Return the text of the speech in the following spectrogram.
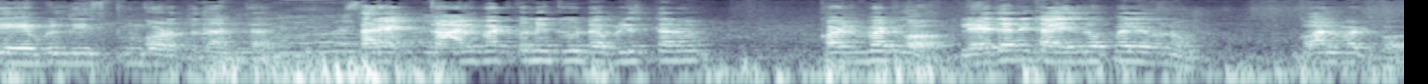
టేబుల్ తీసుకుని కొడుతుందంట. సరే కాలు పట్టుకుని నీకు డబ్బులు ఇస్తాను. కొట్టు పట్టుకో. లేదా నీకు ఐదు రూపాయలు ఇవ్వను. కాలు పట్టుకో.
